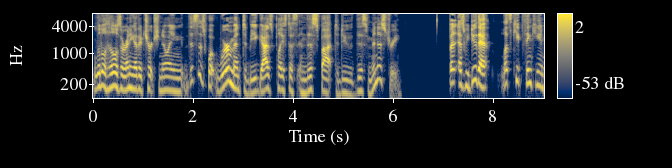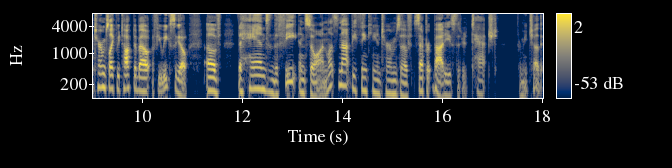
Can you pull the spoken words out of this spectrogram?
Little Hills or any other church knowing this is what we're meant to be. God's placed us in this spot to do this ministry. But as we do that, let's keep thinking in terms like we talked about a few weeks ago of the hands and the feet and so on. Let's not be thinking in terms of separate bodies that are detached from each other.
